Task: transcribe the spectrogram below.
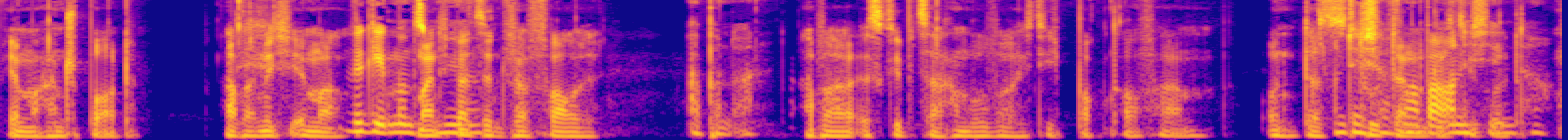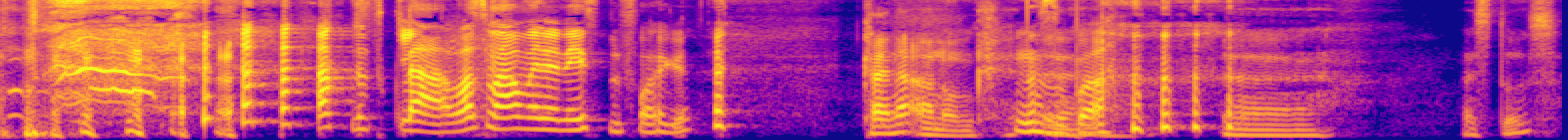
Wir machen Sport, aber nicht immer. Wir geben uns Manchmal Mühe. sind wir faul. Ab und an. Aber es gibt Sachen, wo wir richtig Bock drauf haben. Und das und die tut dann aber auch nicht jeden Tag. Alles klar. Was machen wir in der nächsten Folge? Keine Ahnung. Na super. Äh, äh, Weißt du es?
